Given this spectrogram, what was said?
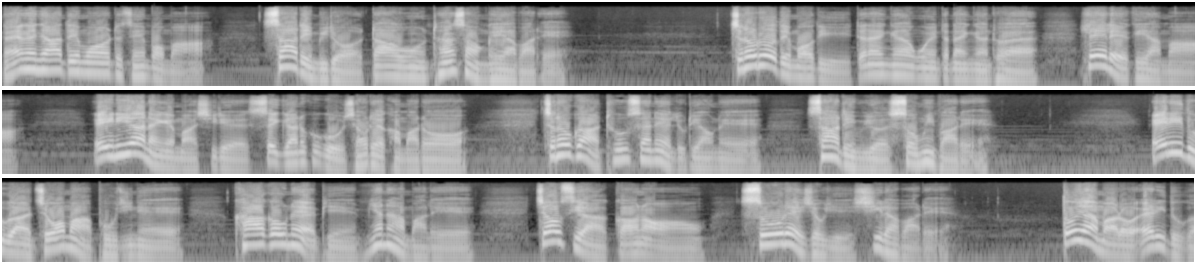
နိုင်ငံသားအသင်းမောတစင်းပေါ်မှာစတင်ပြီးတော့တာဝန်ထမ်းဆောင်ခဲ့ရပါတယ်။ကျွန်တော်တို့အသင်းမောသည်တနိုင်ငံဝင်တနိုင်ငံထွက်လှည့်လည်ခဲ့ရမှာအိန္ဒိယနိုင်ငံမှာရှိတဲ့စိတ်ကမ်းတစ်ခုကိုရောက်တဲ့အခါမှာတော့ကျွန်တော်ကထူးဆန်းတဲ့လူတစ်ယောက်နဲ့စတင်ပြီးတော့စုံမိပါတယ်။အဲ့ဒီသူကကြောမှာဘူကြီးနဲ့ခါကုန်းနဲ့အပြင်မျက်နှာမှာလည်းကြောက်စရာကောင်းတော့အောင် စိုးတဲ့ရုပ်ရည်ရှိလာပါတယ်။တို့ရမှာတော့အဲ့ဒီသူက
